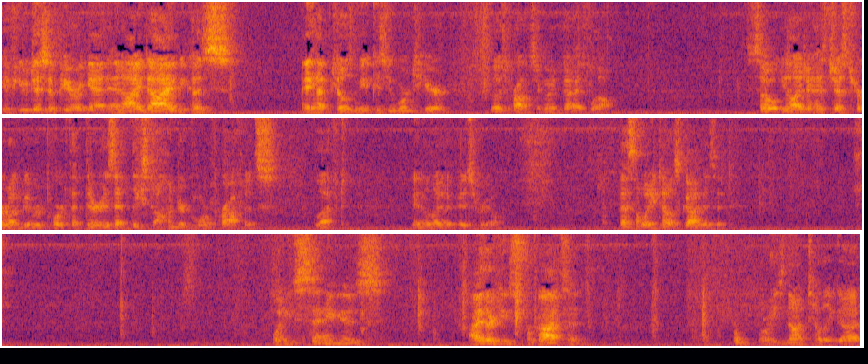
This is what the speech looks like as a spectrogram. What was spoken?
if you disappear again and I die because Ahab kills me because you weren't here, those prophets are going to die as well. So Elijah has just heard on good report that there is at least a hundred more prophets left in the land of Israel. That's not what he tells God, is it? What he's saying is either he's forgotten or he's not telling God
